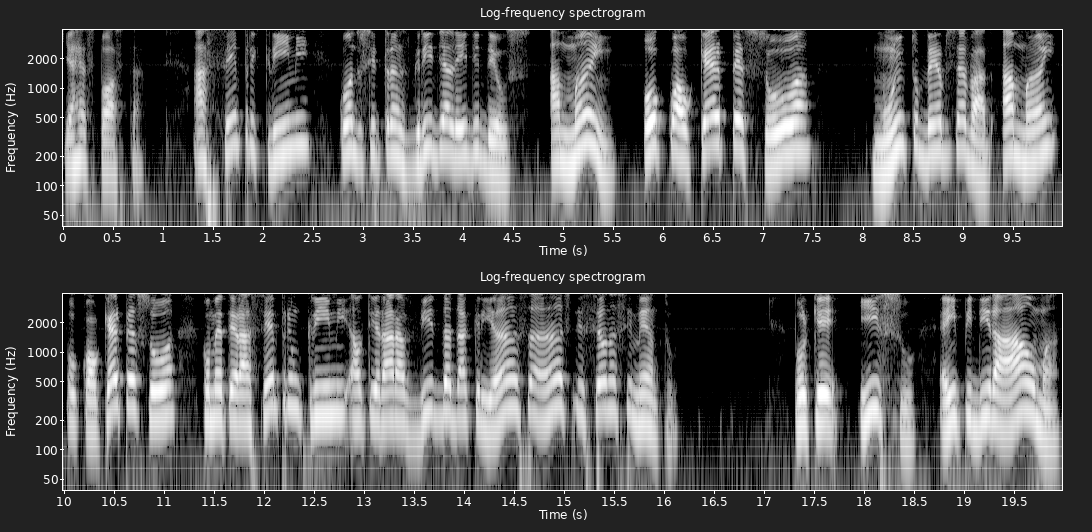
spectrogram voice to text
E a resposta: há sempre crime quando se transgride a lei de Deus. A mãe ou qualquer pessoa, muito bem observado, a mãe ou qualquer pessoa cometerá sempre um crime ao tirar a vida da criança antes de seu nascimento porque isso é impedir a alma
